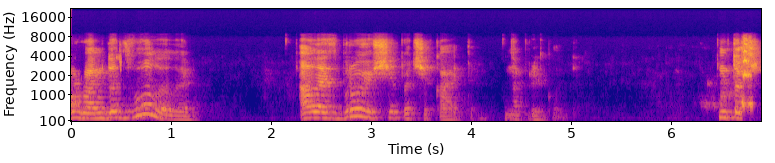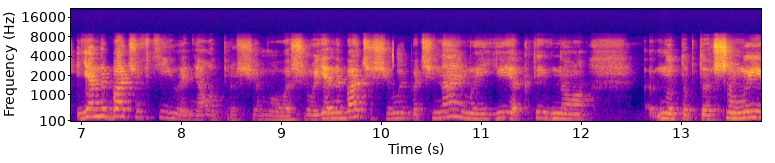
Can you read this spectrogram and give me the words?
вам дозволили, але зброю ще почекайте, наприклад. Ну, тож, я не бачу втілення, от про що мова. Що я не бачу, що ми починаємо її активно. Ну, тобто, що ми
